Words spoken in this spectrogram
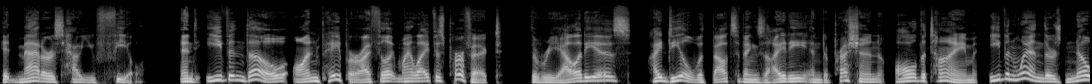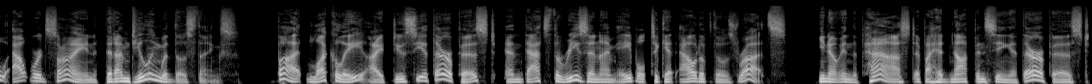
it matters how you feel. And even though on paper I feel like my life is perfect, the reality is I deal with bouts of anxiety and depression all the time, even when there's no outward sign that I'm dealing with those things. But luckily, I do see a therapist, and that's the reason I'm able to get out of those ruts. You know, in the past, if I had not been seeing a therapist,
